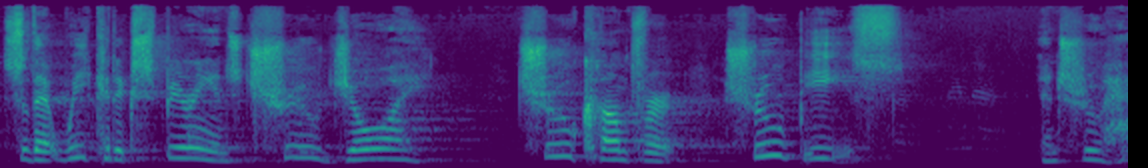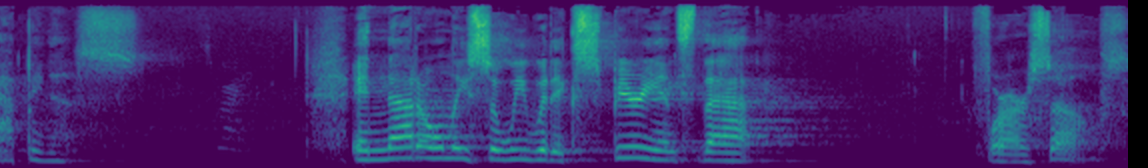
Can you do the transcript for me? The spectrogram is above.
so that we could experience true joy, true comfort, true peace, and true happiness. And not only so we would experience that for ourselves,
